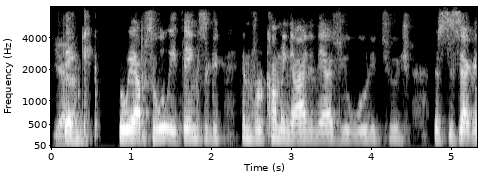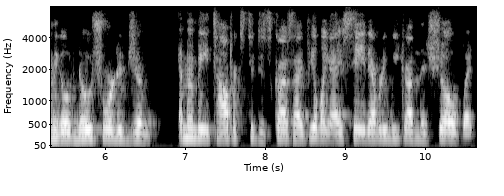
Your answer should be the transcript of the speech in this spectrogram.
Yeah. Thank you. Absolutely. Thanks again for coming on. And as you alluded to just a second ago, no shortage of MMA topics to discuss. I feel like I say it every week on this show, but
